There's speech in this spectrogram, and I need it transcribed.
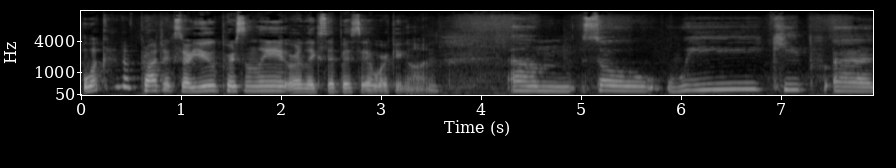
what kind of projects are you personally or like CPC working on? Um, so we keep uh,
